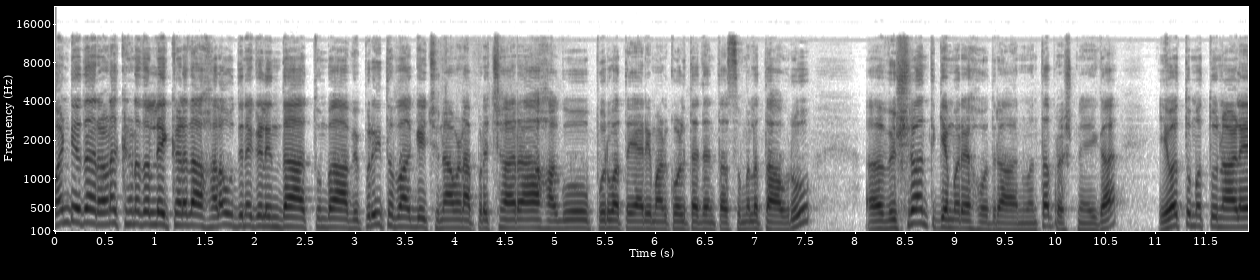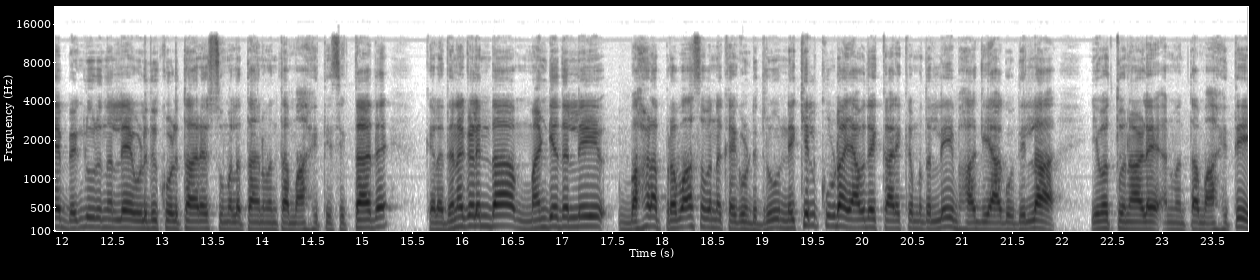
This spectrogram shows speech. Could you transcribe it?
ಮಂಡ್ಯದ ರಣಕಣದಲ್ಲಿ ಕಳೆದ ಹಲವು ದಿನಗಳಿಂದ ತುಂಬಾ ವಿಪರೀತವಾಗಿ ಚುನಾವಣಾ ಪ್ರಚಾರ ಹಾಗೂ ಪೂರ್ವ ತಯಾರಿ ಮಾಡ್ಕೊಳ್ತಾ ಇದ್ದಂತ ಸುಮಲತಾ ಅವರು ವಿಶ್ರಾಂತಿಗೆ ಮೊರೆ ಹೋದ್ರ ಅನ್ನುವಂಥ ಪ್ರಶ್ನೆ ಈಗ. ಇವತ್ತು ಮತ್ತು ನಾಳೆ ಬೆಂಗಳೂರಿನಲ್ಲೇ ಉಳಿದುಕೊಳ್ತಾರೆ ಸುಮಲತಾ ಅನ್ನುವಂಥ ಮಾಹಿತಿ ಸಿಗ್ತಾ ಇದೆ. ಕೆಲ ದಿನಗಳಿಂದ ಮಂಡ್ಯದಲ್ಲಿ ಬಹಳ ಪ್ರವಾಸವನ್ನು ಕೈಗೊಂಡಿದ್ರು. ನಿಖಿಲ್ ಕೂಡ ಯಾವುದೇ ಕಾರ್ಯಕ್ರಮದಲ್ಲಿ ಭಾಗಿಯಾಗುವುದಿಲ್ಲ ಇವತ್ತು ನಾಳೆ ಅನ್ನುವಂಥ ಮಾಹಿತಿ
